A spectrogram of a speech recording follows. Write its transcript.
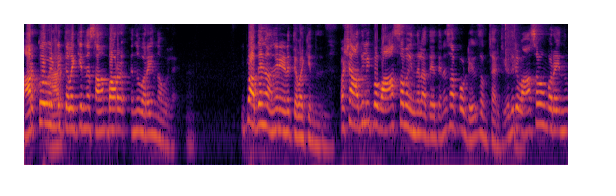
ആർക്കോ വേണ്ടി തിളയ്ക്കുന്ന സാമ്പാർ എന്ന് പറയുന്ന പോലെ. ഇപ്പൊ അദ്ദേഹം അങ്ങനെയാണ് തിളയ്ക്കുന്നത്. പക്ഷെ അതിലിപ്പോ വാസവ ഇന്നലെ അദ്ദേഹത്തിനെ സപ്പോർട്ട് ചെയ്ത് സംസാരിച്ചു. എന്നിട്ട് വാസവൻ പറയുന്നു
